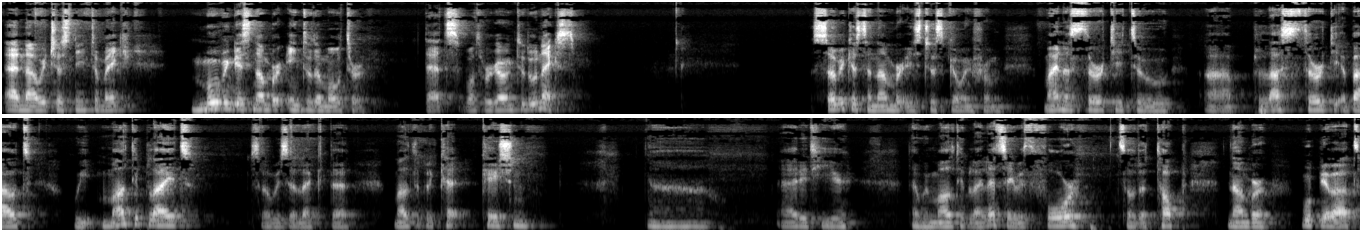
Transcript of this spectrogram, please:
and now we just need to make moving this number into the motor. That's what we're going to do next. So because the number is just going from minus 30 to uh, plus 30 about, we multiply it. So we select the multiplication uh, add it here. Then we multiply, let's say with four. So the top number would be about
